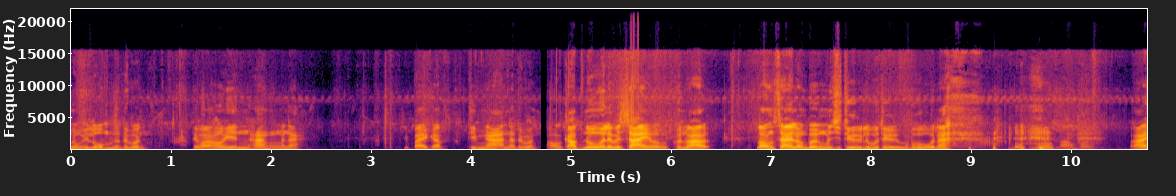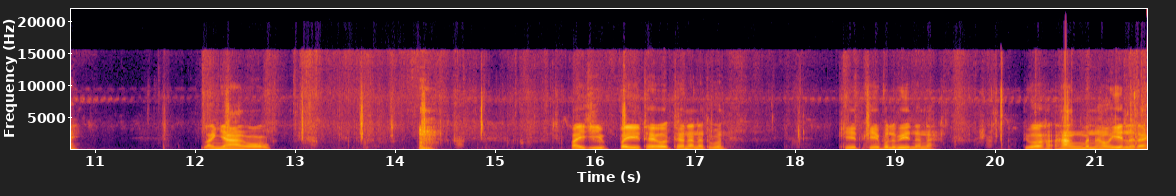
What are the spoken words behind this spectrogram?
นกอีลมนะทุกคน แต่ว่าเขาเห็นหั่งมันนะที่ไปกับทีมงานนะทุกคนเอากับหนูเลยไปใส่เพิ่นว่าลองใส่ลองเบิ่งมันสิถือหรือบ่ถือก็บ่ฮู้นะลองเบิ่งไปล่างยางออก ไปที่ไปแถวแถวนั้นนะทุกคนเขตเขตบริเวณนั้นนะ แต่ว่าหั่งมันเขาเห็นเลยได้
